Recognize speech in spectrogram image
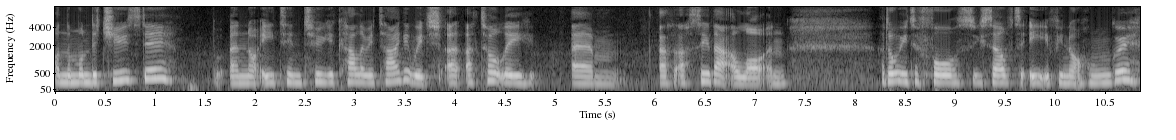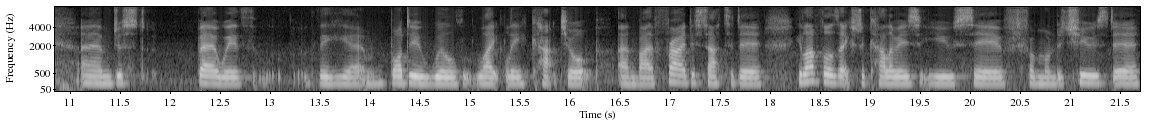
on the Monday, Tuesday, and not eating to your calorie target, which I, I totally um, I, I see that a lot, and I don't want you to force yourself to eat if you're not hungry. Um, just bear with the um, body will likely catch up and by Friday Saturday you'll have those extra calories you saved from Monday Tuesday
